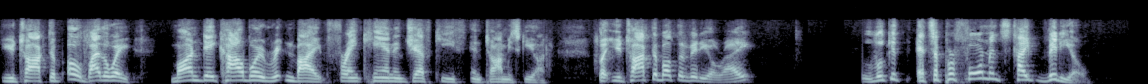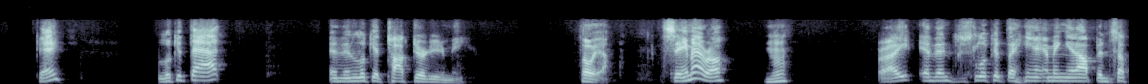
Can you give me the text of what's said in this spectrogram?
you talked about oh, by the way, Modern Day Cowboy written by Frank Hannon, Jeff Keith, and Tommy Skeoch. But you talked about the video, right? Look at it's a performance type video. Okay. Look at that. And then look at Talk Dirty to Me. Oh yeah, Same era. Mhm. Right. And then just look at the hamming it up and stuff.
